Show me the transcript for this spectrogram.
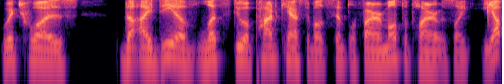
which was the idea of let's do a podcast about simplifier multiplier, it was like, yep,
